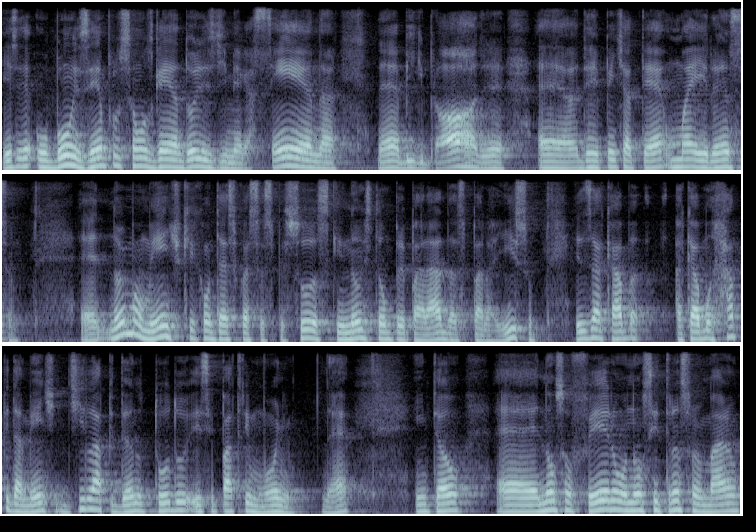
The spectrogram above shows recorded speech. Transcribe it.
Esse, o bom exemplo são os ganhadores de Mega Sena, né? Big Brother, é, de repente até uma herança. É, normalmente, o que acontece com essas pessoas que não estão preparadas para isso, eles acabam, acabam rapidamente dilapidando todo esse patrimônio, né? Então, é, não sofreram ou não se transformaram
